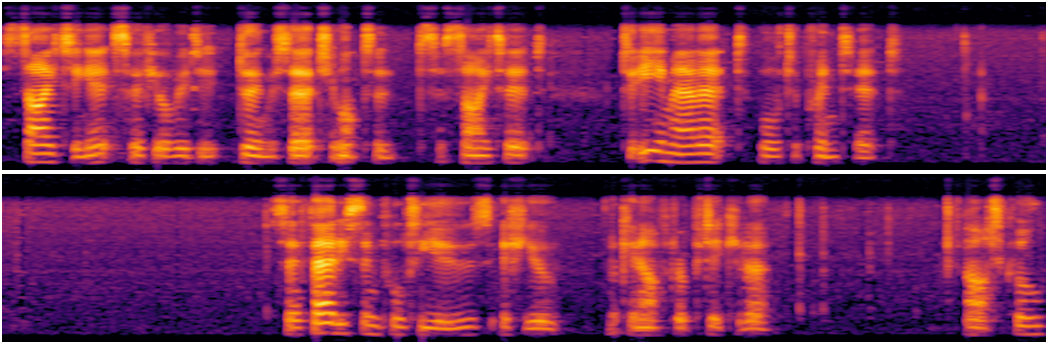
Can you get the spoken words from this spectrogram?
citing it, so if you're really doing research you want to, to cite it, to email it or to print it. So fairly simple to use if you're looking after a particular article.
